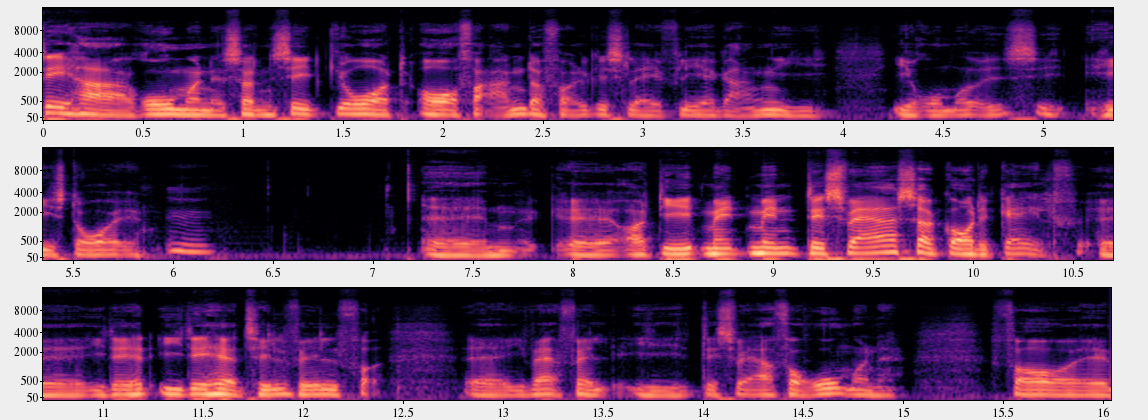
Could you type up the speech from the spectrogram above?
det har romerne sådan set gjort over for andre folkeslag flere gange i, i romeriets historie. Mm. Øhm, øh, og det, men, men desværre så går det galt øh, i, det, i det her tilfælde, for, øh, i hvert fald i, desværre for romerne, for øh,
